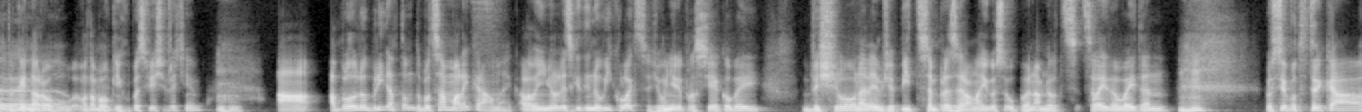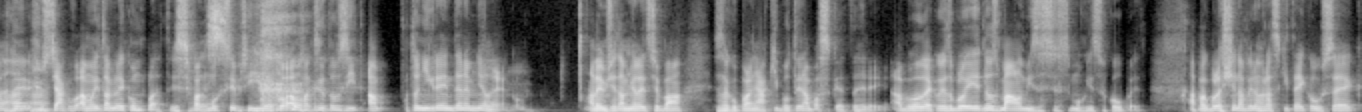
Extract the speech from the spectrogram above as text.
jo, takový jo, na jo, rohu. jo. On tam byl knihkupectví ještě předtím. Mhm. A, a bylo dobrý na tom, to byl docela malý krámek, ale oni měli vždycky ty nové kolekce, že oni prostě jakoby vyšlo, nevím, že Pete jsem hrál na US Open a měl celý nový ten, Mhm. Prostě od trika, Aha, ty aha. šustáků a oni tam měli komplet, že si fakt Yes. mohl si přijít jako, a fakt si to vzít a, to nikde jinde neměli. Jako. A vím, že tam měli třeba, že jsem koupil nějaký boty na basket tehdy. A bylo jako, že to bylo jedno z málo míst, kde si mohl něco koupit. A pak byl ještě na Vinohradský tady kousek,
